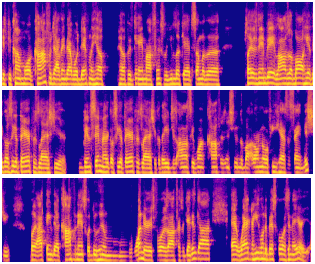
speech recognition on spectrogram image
just become more confident, I think that will definitely help help his game offensively. You look at some of the players in the NBA, Lonzo Ball, he had to go see a therapist last year. Ben Simmons had to go see a therapist last year because they just honestly weren't confident in shooting the ball. I don't know if he has the same issue, but I think that confidence will do him wonders for his offense. Again, this guy at Wagner, he's one of the best scorers in the area.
